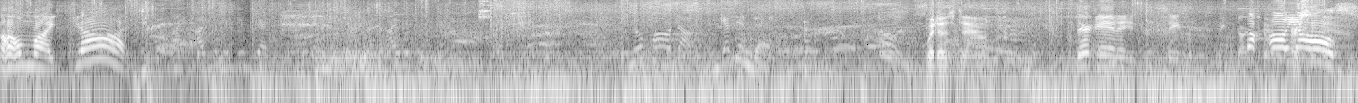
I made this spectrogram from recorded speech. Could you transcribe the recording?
Oh my god! My ultimate is ready. I will. You're powered up. Get in there. Widow's down. Their Ana is insane with this weak start Fuck all Mercy y'alls!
